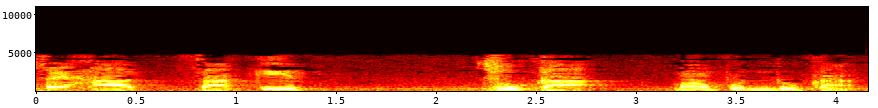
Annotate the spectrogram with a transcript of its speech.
sehat, sakit, suka maupun duka.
